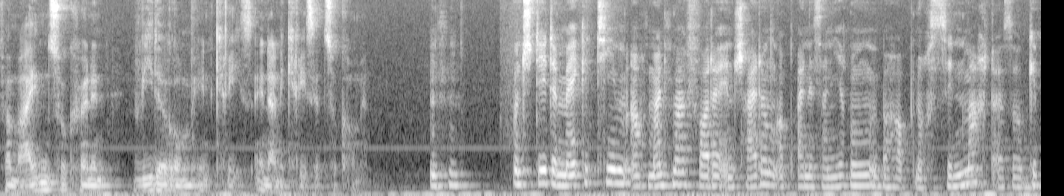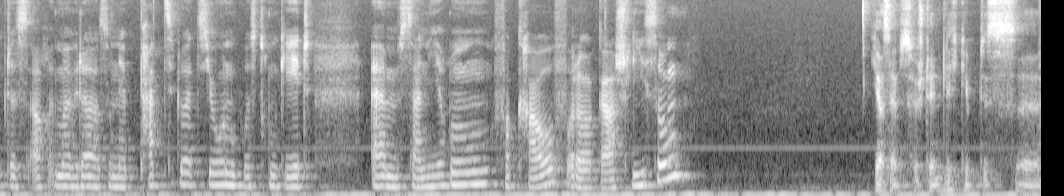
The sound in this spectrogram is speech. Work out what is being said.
vermeiden zu können, wiederum in, Krise, in eine Krise zu kommen. Mhm. Und steht im Make-It-Team auch manchmal vor der Entscheidung, ob eine Sanierung überhaupt noch Sinn macht? Also gibt es auch immer wieder so eine Patt-Situation, wo es darum geht, ähm, Sanierung, Verkauf oder gar Schließung? Ja, selbstverständlich gibt es äh,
